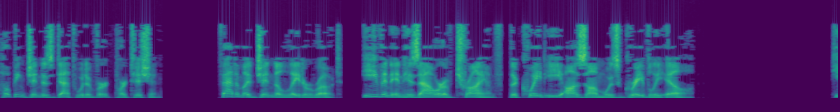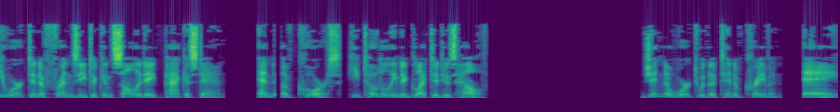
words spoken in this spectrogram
hoping Jinnah's death would avert partition. Fatima Jinnah later wrote, "...even in his hour of triumph, the Quaid-e-Azam was gravely ill. He worked in a frenzy to consolidate Pakistan. And, of course, he totally neglected his health." Jinnah worked with a tin of Craven A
